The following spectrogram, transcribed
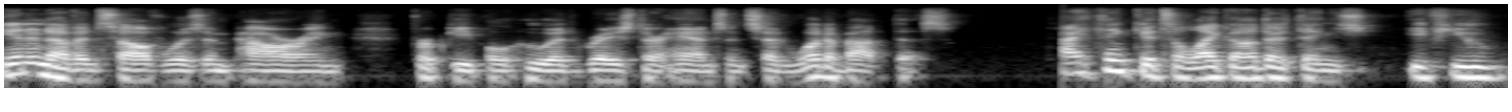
in and of itself was empowering for people who had raised their hands and said, What about this? I think it's like other things. If you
